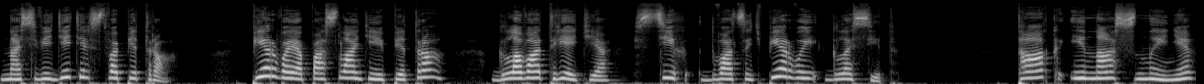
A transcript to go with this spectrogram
на свидетельство Петра. Первое послание Петра, глава 3, стих 21 гласит – так и нас ныне,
